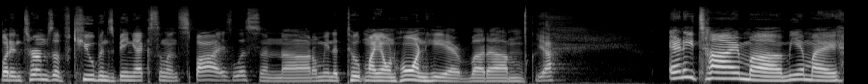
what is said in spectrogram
but in terms of Cubans being excellent spies, listen, uh, I don't mean to toot my own horn here, but um Yeah. anytime uh, me and my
